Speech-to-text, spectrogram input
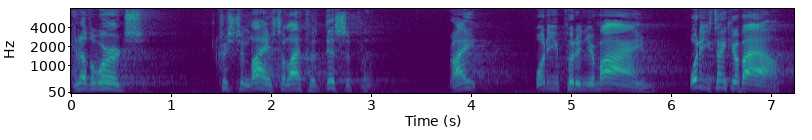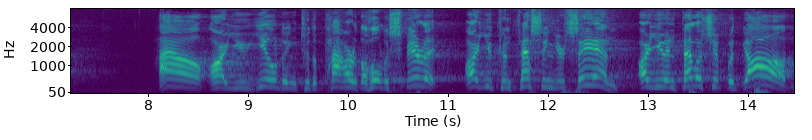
In other words, Christian life is a life of discipline, right? What do you put in your mind? What do you think about? How are you yielding to the power of the Holy Spirit? Are you confessing your sin? Are you in fellowship with God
